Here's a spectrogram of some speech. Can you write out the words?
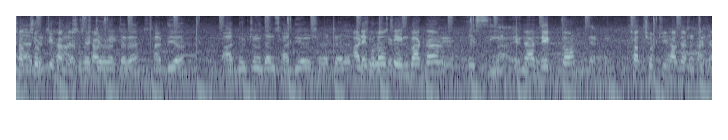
সাতষট্টি হাজার ষাট ছাড় হাজার। টাকা। ছাড় দিয়া। আর দুই টনের দাম ছাড় দিয়ে ষাট হাজার আর এগুলো হচ্ছে ইনভার্টার এসি এটা দেড় টন সাতষট্টি হাজার টাকা।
